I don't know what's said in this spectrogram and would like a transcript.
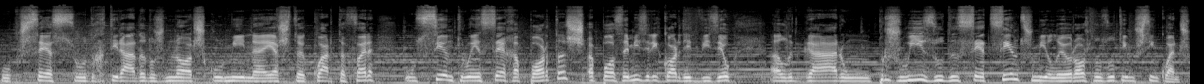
O processo de retirada dos menores culmina esta quarta-feira. O centro encerra portas após a Misericórdia de Viseu alegar um prejuízo de 700 mil euros nos últimos cinco anos.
